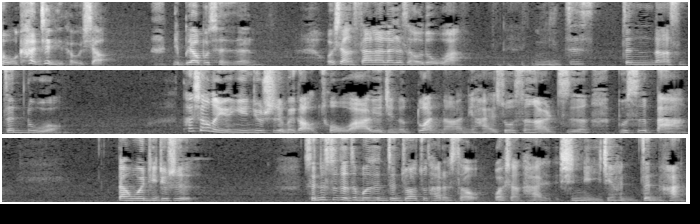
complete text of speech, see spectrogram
我看见你偷笑，你不要不承认。”我想莎拉那个时候都哇，你真是真的是真路哦。他笑的原因就是没搞错啊？月经都断了，你还说生儿子？不是吧？但问题就是，神的使者这么认真抓住他的时候，我想他心里已经很震撼。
